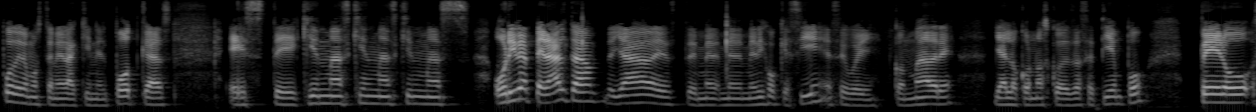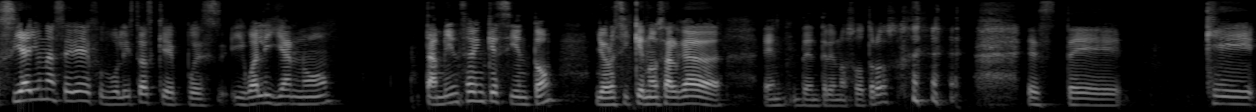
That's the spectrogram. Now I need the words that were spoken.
podríamos tener aquí en el podcast. Este, ¿quién más? ¿Quién más? ¿Quién más? Oribe Peralta, ya este, me, me, me dijo que sí, ese güey con madre, ya lo conozco desde hace tiempo. Pero sí hay una serie de futbolistas que pues igual y ya no. También saben qué siento. Y ahora sí que no salga de entre nosotros. Este, que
